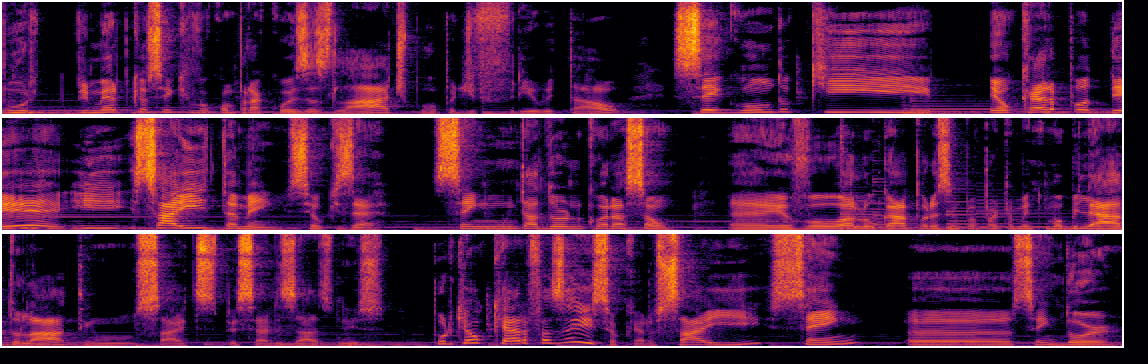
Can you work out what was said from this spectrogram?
por, primeiro porque eu sei que vou comprar coisas lá, tipo roupa de frio e tal. Segundo que eu quero poder ir sair também, se eu quiser, sem muita dor no coração. É, eu vou alugar, por exemplo, apartamento imobiliado lá, tem uns sites especializados nisso, porque eu quero fazer isso, eu quero sair sem, uh, sem dor.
